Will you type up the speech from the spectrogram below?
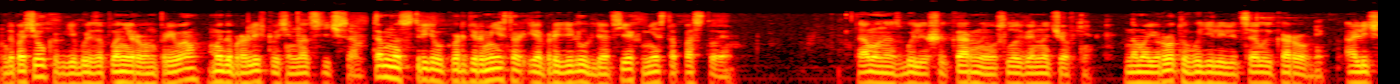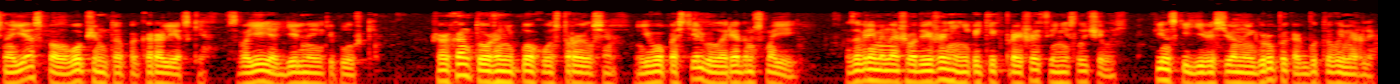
До поселка, где был запланирован привал, мы добрались к 18 часам. Там нас встретил квартирмейстер и определил для всех место постоя. Там у нас были шикарные условия ночевки. на мою роту выделили целый коровник, а лично я спал, в общем-то, по-королевски, в своей отдельной теплушке. Шерхан тоже неплохо устроился, его постель была рядом с моей. За время нашего движения никаких происшествий не случилось. Финские диверсионные группы как будто вымерли.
